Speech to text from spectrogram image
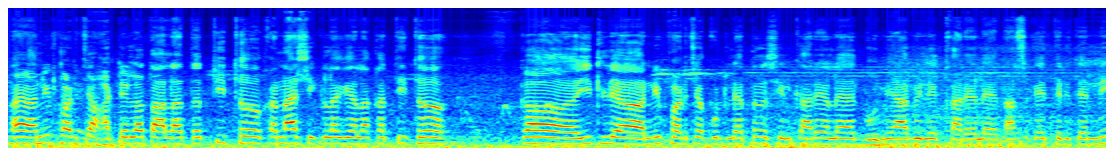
नाही अनिफाडच्या हॉटेलात आला तर तिथं का नाशिकला गेला का तिथं का इथल्या निफाडच्या कुठल्या तहसील कार्यालयात भूमी अभिलेख कार्यालयात असं काहीतरी त्यांनी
